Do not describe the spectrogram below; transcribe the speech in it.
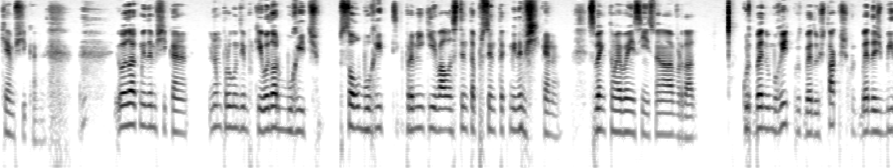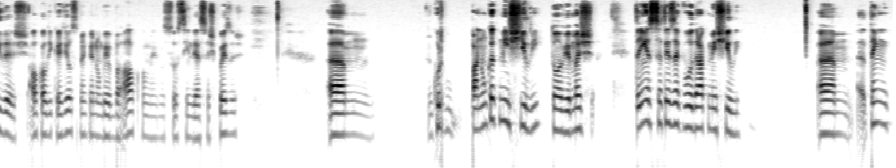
Que é mexicana. eu adoro comida mexicana. Não me perguntem porquê, eu adoro burritos. Só o burrito, para mim, equivale a 70% da comida mexicana. Se bem que não é bem assim, isso não é nada verdade. Curto bem do morrito, curto bem dos tacos, curto bem das bebidas alcoólicas dele, se bem que eu não bebo álcool, né? não sou assim dessas coisas. Um, curto, pá, nunca comi chili, estão a ver, mas tenho a certeza que vou adorar comer chili. Um, tenho,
